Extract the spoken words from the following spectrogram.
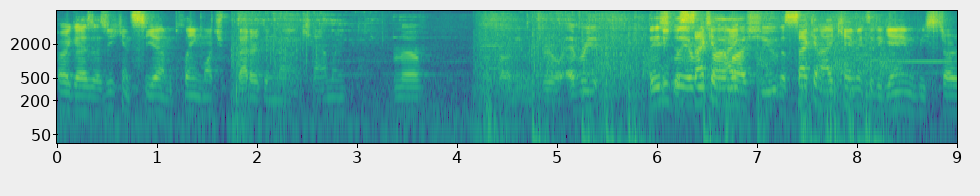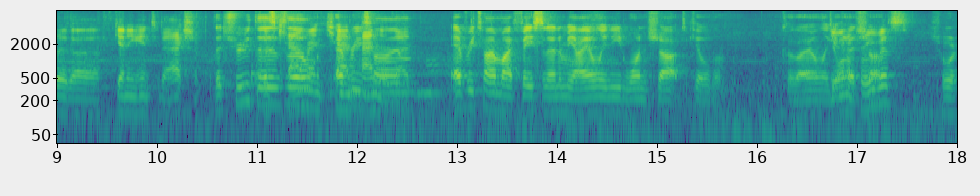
Alright guys, as you can see, I'm playing much better than uh, Cameron. No, that's not even true. Every Basically, every second time I, I, shoot, the second I came into the game, we started uh, getting into the action. the truth is though, Cameron can't every time, every time I face an enemy, I only need one shot to kill them. Because I only Do you get want to prove it? Sure.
